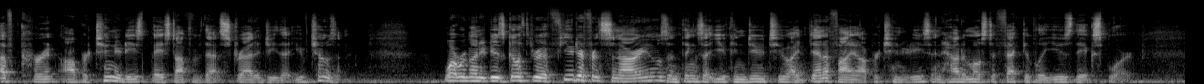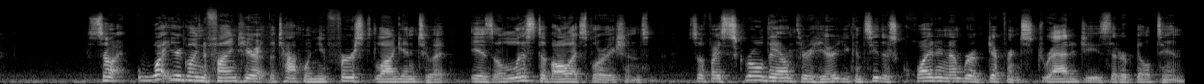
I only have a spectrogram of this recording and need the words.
of current opportunities based off of that strategy that you've chosen. What we're going to do is go through a few different scenarios and things that you can do to identify opportunities and how to most effectively use the Explorer. So what you're going to find here at the top when you first log into it is a list of all explorations. So if I scroll down through here, you can see there's quite a number of different strategies that are built in.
